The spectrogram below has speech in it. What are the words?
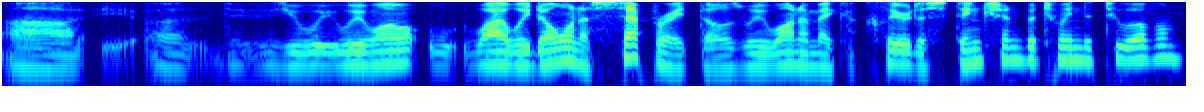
uh, uh, you, we, we want, while we don't want to separate those, we want to make a clear distinction between the two of them.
